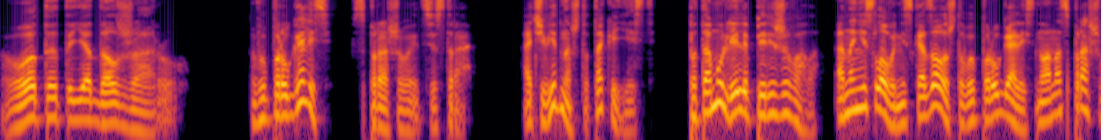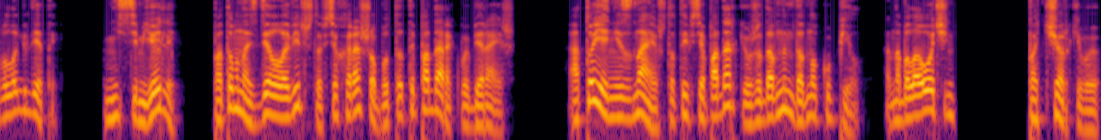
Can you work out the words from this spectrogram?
Вот это я дал жару. «Вы поругались?» — спрашивает сестра. Очевидно, что так и есть. Потому Леля переживала. Она ни слова не сказала, что вы поругались, но она спрашивала, где ты. Не с семьей ли? Потом она сделала вид, что все хорошо, будто ты подарок выбираешь. А то я не знаю, что ты все подарки уже давным-давно купил. Она была очень... Подчеркиваю,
